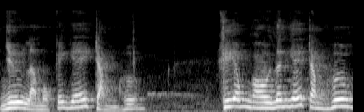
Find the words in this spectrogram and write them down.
như là một cái ghế trầm hương. Khi ông ngồi lên ghế trầm hương,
